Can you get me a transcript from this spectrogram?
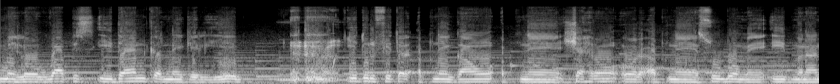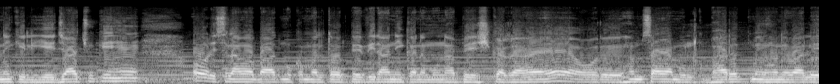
में लोग वापस ईदैन करने के लिए ईद फितर अपने गाँव, अपने शहरों और अपने सूबों में ईद मनाने के लिए जा चुके हैं और इस्लामाबाद मुकम्मल तौर पे वीरानी का नमूना पेश कर रहा है और हमसाया मुल्क भारत में होने वाले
